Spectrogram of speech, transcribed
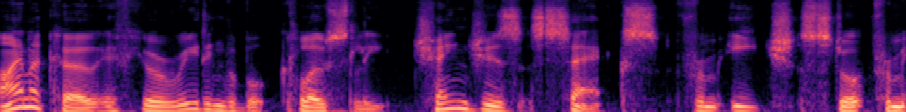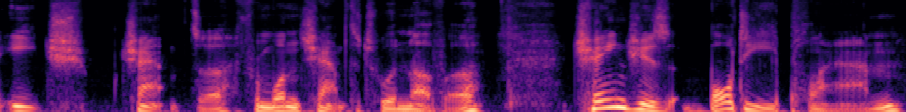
Aineko, if you're reading the book closely, changes sex from each sto- from each chapter, from one chapter to another, changes body plan,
